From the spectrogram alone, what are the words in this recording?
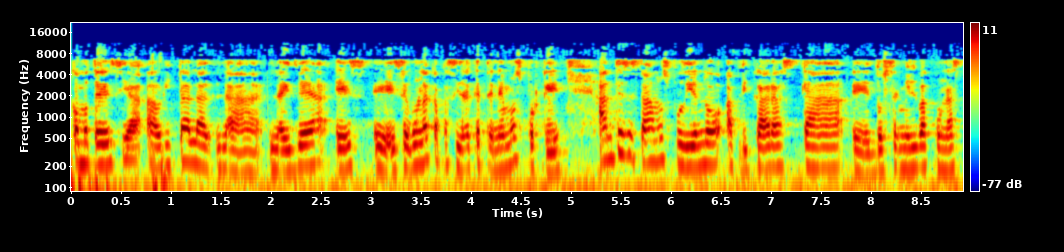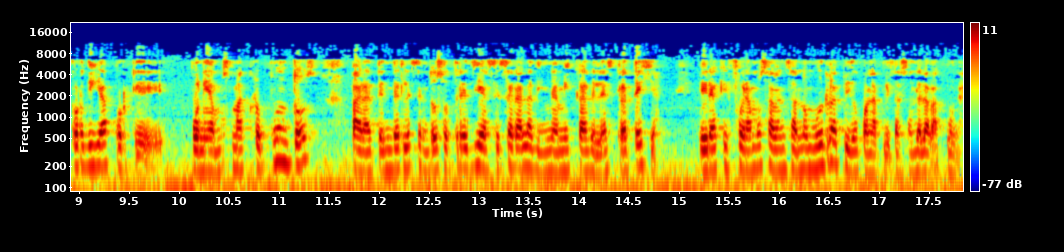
Como te decía, ahorita la, la, la idea es eh, según la capacidad que tenemos, porque antes estábamos pudiendo aplicar hasta eh, 12 mil vacunas por día porque poníamos macropuntos para atenderles en dos o tres días. Esa era la dinámica de la estrategia, era que fuéramos avanzando muy rápido con la aplicación de la vacuna.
